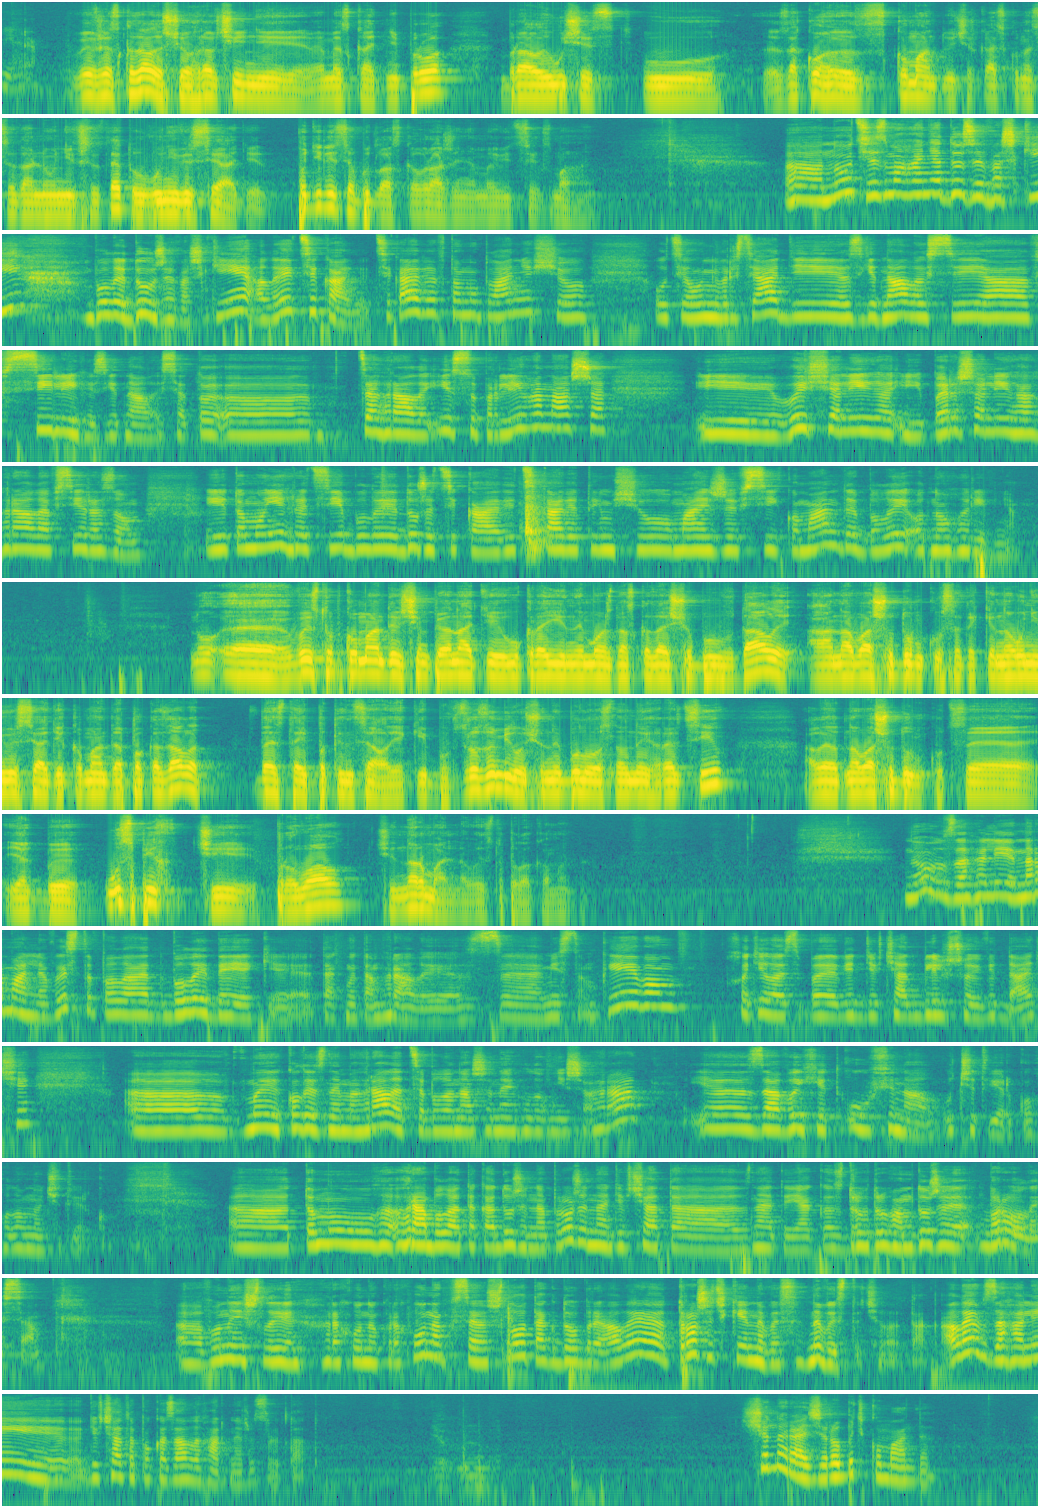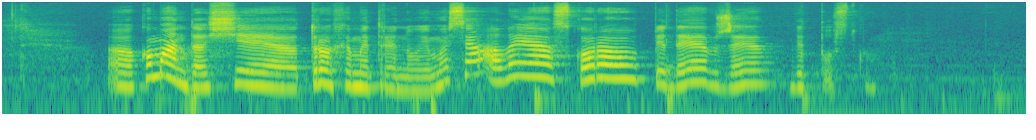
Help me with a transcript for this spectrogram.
ігри. Ви вже сказали, що гравчині МСК Дніпро брали участь у з командою Черкаського національного університету в універсіаді. Поділіться, будь ласка, враженнями від цих змагань. Ну, ці змагання дуже важкі, були дуже важкі, але цікаві. Цікаві в тому плані, що у цій універсіаді з'єдналися всі ліги з'єдналися. Е, це грали і Суперліга наша, і Вища ліга, і перша ліга грала всі разом. І тому ігри ці були дуже цікаві. Цікаві тим, що майже всі команди були одного рівня. Ну, е, виступ команди в чемпіонаті України можна сказати, що був вдалий. А на вашу думку, все-таки на універсіаді команда показала весь той потенціал, який був. Зрозуміло, що не було основних гравців, але от на вашу думку, це якби успіх чи провал, чи нормально виступила команда? Ну, взагалі нормально виступила. Були деякі, так ми там грали з містом Києвом. Хотілося б від дівчат більшої віддачі. Е, Ми, коли з ними грали, це була наша найголовніша гра е, за вихід у фінал, у четвірку, головну четвірку. Е, Тому гра була така дуже напружена. Дівчата, знаєте, як з друг другом дуже боролися. Е, Вони йшли рахунок в рахунок, все йшло так добре, але трошечки не вис- не вистачило так. Але взагалі дівчата показали гарний результат. Дякую. Що наразі робить команда? Е, Команда ще трохи ми тренуємося, але скоро піде вже відпустку.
